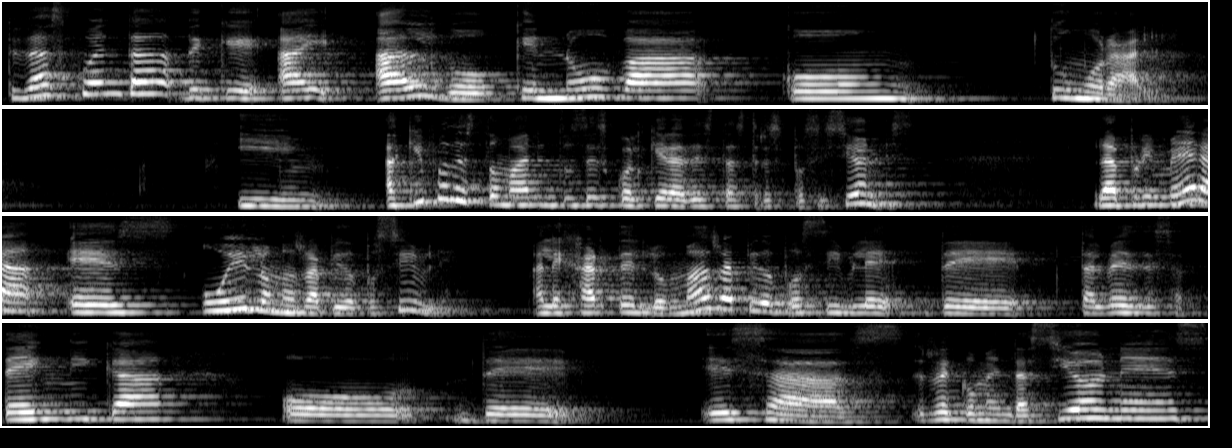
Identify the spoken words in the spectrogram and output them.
te das cuenta de que hay algo que no va con tu moral? Y Aquí puedes tomar entonces cualquiera de estas tres posiciones. La primera es huir lo más rápido posible, alejarte lo más rápido posible de tal vez esa técnica o de esas recomendaciones.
